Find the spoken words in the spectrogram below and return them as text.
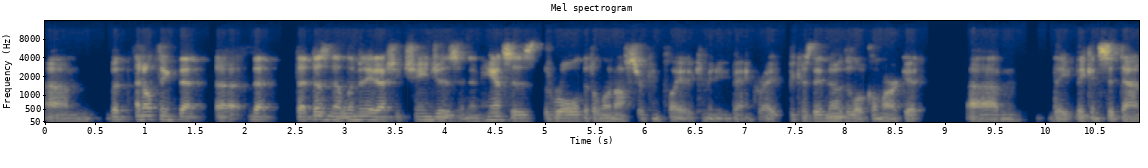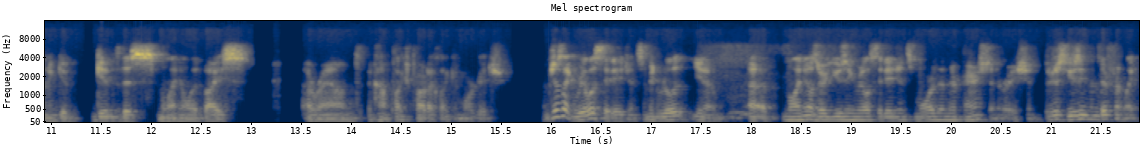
um, but I don't think that uh, that that doesn't eliminate, actually changes and enhances the role that a loan officer can play at a community bank, right? Because they know the local market. Um, they they can sit down and give give this millennial advice around a complex product like a mortgage. Just like real estate agents. I mean, real you know, uh, millennials are using real estate agents more than their parents' generation. They're just using them differently.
